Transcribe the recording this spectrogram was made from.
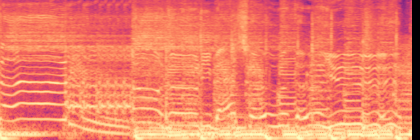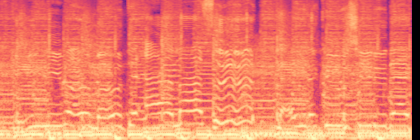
さあ踊りましょうという。意味を持て余す。快楽を知る大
